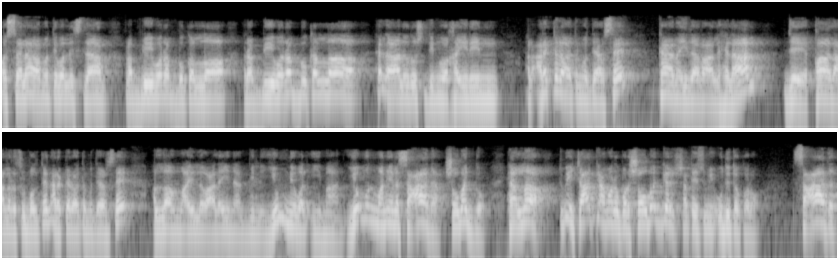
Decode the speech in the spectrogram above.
والسلامة والإسلام ربي وربك الله ربي وربك الله هلال رشد وخير আর আরেকটা রায়তের মধ্যে আছে কানা ইদা আল হেলাল যে কাল আল্লাহ রসুল বলতেন আরেকটা রায়তের মধ্যে আছে আল্লাহ আলাইনা বিল ইউমনে ওয়াল ইমান ইয়মুন মানে হলো সাআদা সৌভাগ্য হ্যাঁ আল্লাহ তুমি এই চাঁদকে আমার উপর সৌভাগ্যের সাথে তুমি উদিত করো সাআদত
